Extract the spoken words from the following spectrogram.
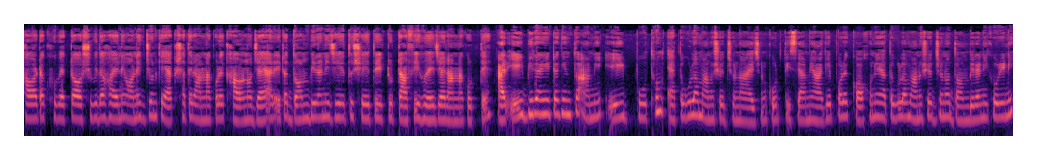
খাওয়াটা খুব একটা অসুবিধা হয়নি। অনেকজনকে একসাথে রান্না করে খাওয়ানো যায়, আর এটা দম বিরিয়ানি যেহেতু সেহেতু একটু টাফি হয়ে যায় রান্না করতে। আর এই বিরিয়ানিটা কিন্তু আমি এই প্রথম এতগুলা মানুষের জন্য আয়োজন করতেছি। আমি আগে পরে কখনোই এতগুলো মানুষের জন্য দম বিরিয়ানি করিনি।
